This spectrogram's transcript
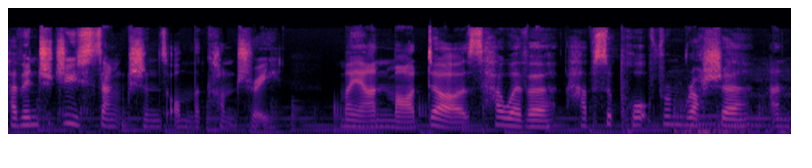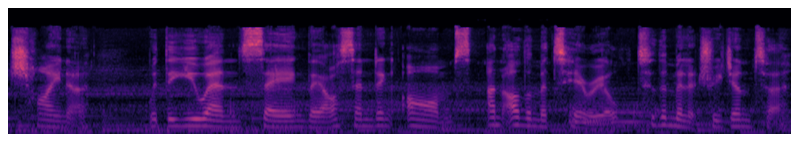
have introduced sanctions on the country. Myanmar does, however, have support from Russia and China, with the UN saying they are sending arms and other material to the military junta.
